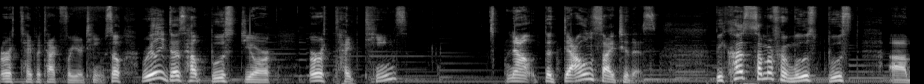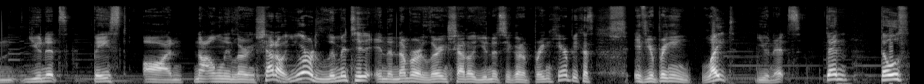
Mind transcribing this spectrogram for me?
Earth type attack for your team. So really does help boost your Earth type teams. Now, the downside to this, because some of her moves boost um, units based on not only Luring Shadow, you are limited in the number of Luring Shadow units you're going to bring here because if you're bringing light units, then those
